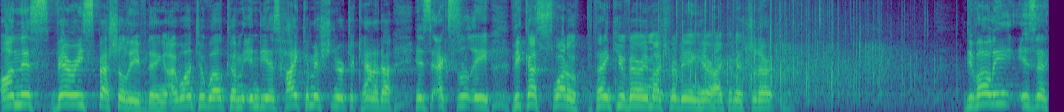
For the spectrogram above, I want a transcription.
On this very special evening, I want to welcome India's High Commissioner to Canada, His Excellency Vikas Swarup. Thank you very much for being here, High Commissioner. Diwali is a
